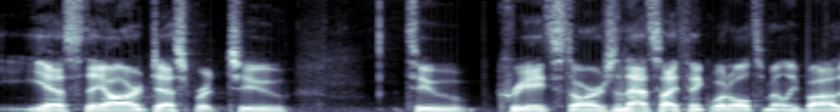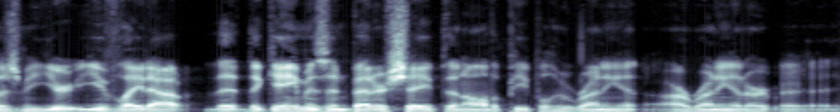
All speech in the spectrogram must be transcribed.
yes, they are desperate to to create stars, and that's I think what ultimately bothers me. you have laid out that the game is in better shape than all the people who running it are running it are uh,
